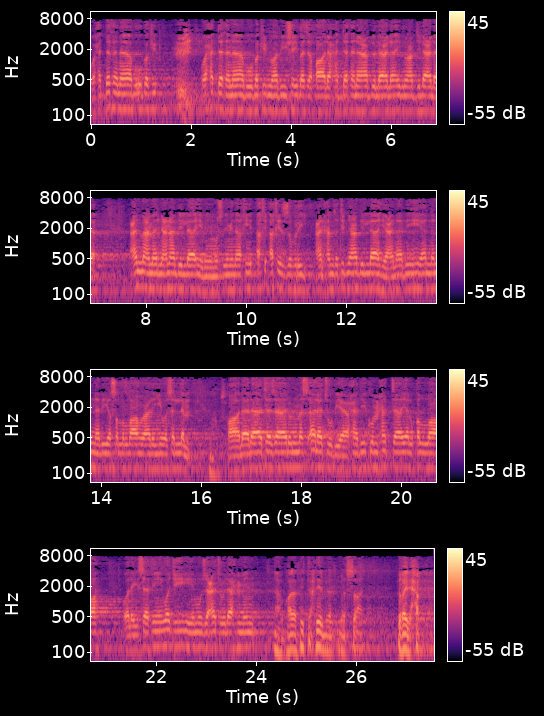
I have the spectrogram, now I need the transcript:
وحدثنا أبو بكر وحدثنا أبو بكر بن أبي شيبة قال حدثنا عبد الأعلى بن عبد الأعلى عن معمر عن عبد الله بن مسلم أخي, أخي, أخي الزهري عن حمزة بن عبد الله عن أبيه أن النبي صلى الله عليه وسلم قال لا تزال المسألة بأحدكم حتى يلقى الله وليس في وجهه مزعة لحم. نعم هذا فيه تحذير من السؤال بغير حق.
